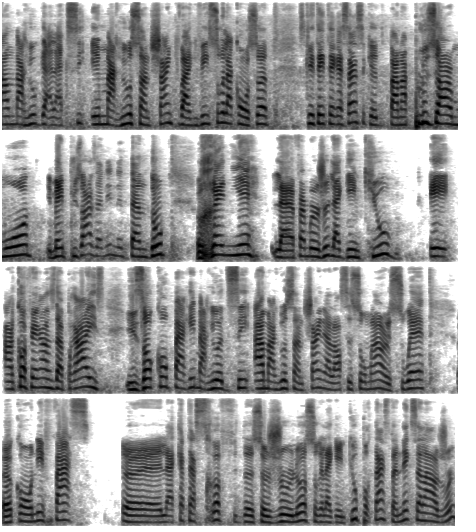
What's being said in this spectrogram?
entre Mario Galaxy et Mario Sunshine qui va arriver sur la console. Ce qui est intéressant, c'est que pendant plusieurs mois et même plusieurs années, Nintendo reniait le fameux jeu de la GameCube. Et en conférence de presse, ils ont comparé Mario Odyssey à Mario Sunshine. Alors, c'est sûrement un souhait euh, qu'on efface euh, la catastrophe de ce jeu-là sur la GameCube. Pourtant, c'est un excellent jeu,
